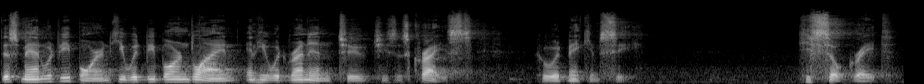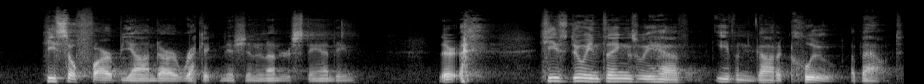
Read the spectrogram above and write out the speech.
this man would be born, he would be born blind, and he would run into Jesus Christ, who would make him see. He's so great. He's so far beyond our recognition and understanding. There, he's doing things we have even got a clue about.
